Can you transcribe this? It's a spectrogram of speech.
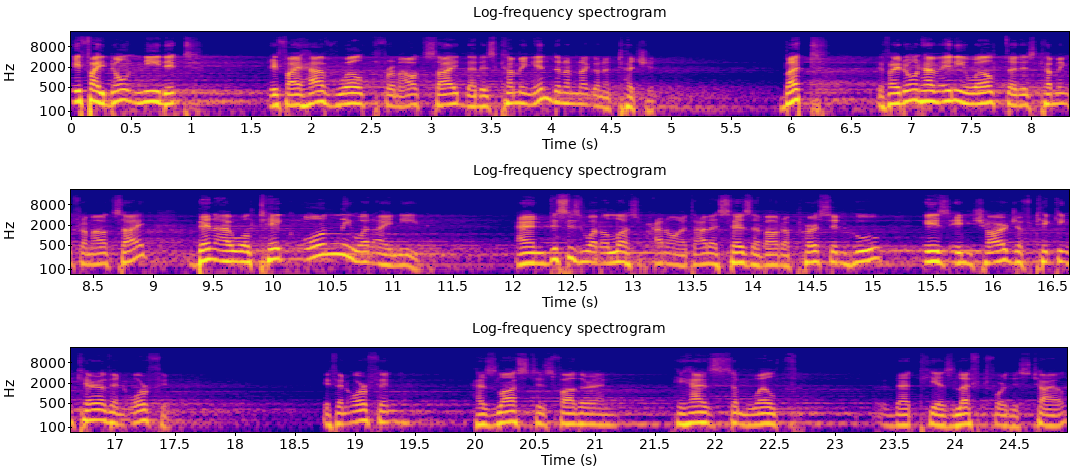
if I don't need it, if I have wealth from outside that is coming in, then I'm not going to touch it. But if I don't have any wealth that is coming from outside, then I will take only what I need. And this is what Allah subhanahu wa ta'ala says about a person who is in charge of taking care of an orphan. If an orphan has lost his father and he has some wealth that he has left for this child,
